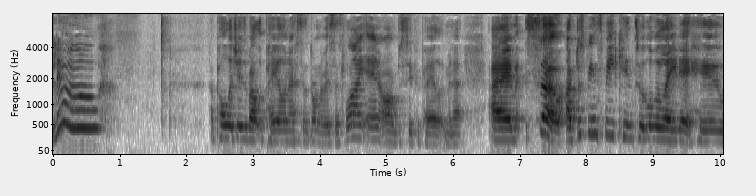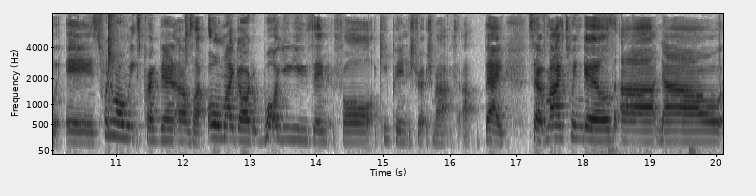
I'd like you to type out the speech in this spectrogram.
Hello. Apologies about the paleness. I don't know if it's this lighting or I'm just super pale at the minute. Um, so I've just been speaking to a lovely lady who is 21 weeks pregnant, and I was like, "Oh my god, what are you using for keeping stretch marks at bay?" So my twin girls are now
